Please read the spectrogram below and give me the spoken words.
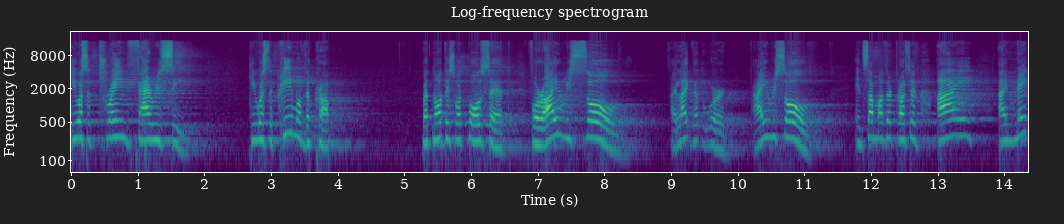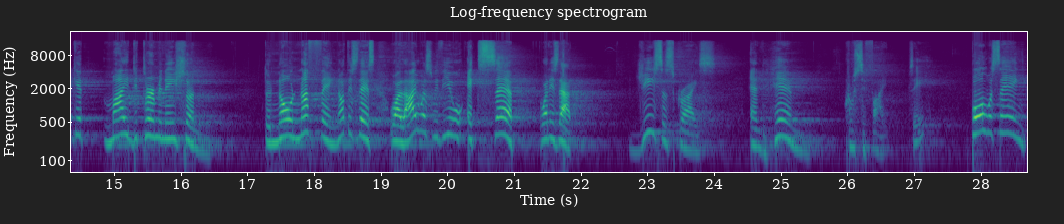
He was a trained Pharisee. He was the cream of the crop. But notice what Paul said For I resolve, I like that word. I resolve. In some other translation, I, I make it my determination to know nothing. Notice this. While I was with you, except, what is that? Jesus Christ and Him crucified. See? Paul was saying,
